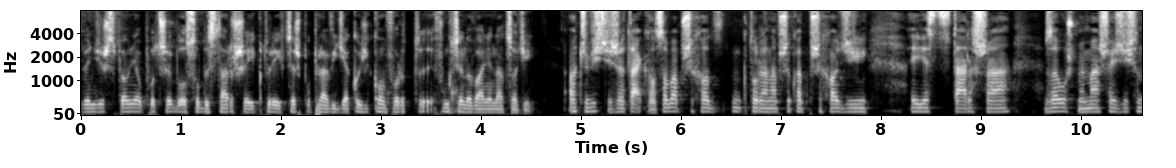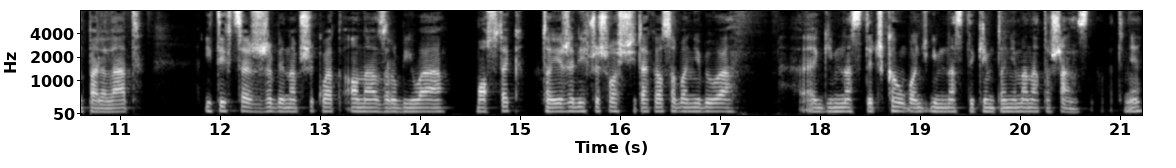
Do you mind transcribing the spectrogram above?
będziesz spełniał potrzeby osoby starszej, której chcesz poprawić jakoś komfort funkcjonowania na co dzień. Oczywiście, że tak. Osoba, która na przykład przychodzi, jest starsza, załóżmy ma 60 parę lat, i ty chcesz, żeby na przykład ona zrobiła mostek, to jeżeli w przeszłości taka osoba nie była e, gimnastyczką bądź gimnastykiem, to nie ma na to szans nawet, nie?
